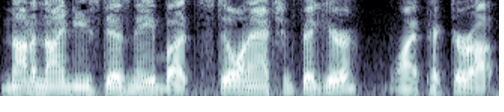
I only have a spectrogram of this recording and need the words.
Not a 90s Disney, but still an action figure. Why I picked her up.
